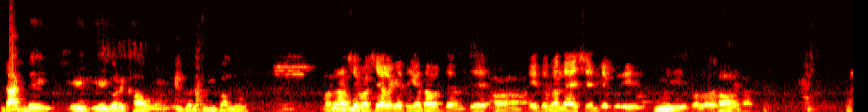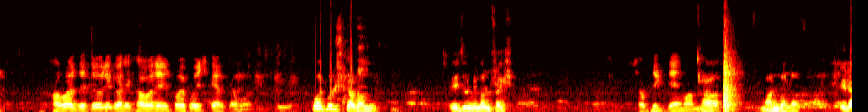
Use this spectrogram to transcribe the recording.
ডাক দেই এই এই ঘরে খাও এই ঘরে পুরি ভালো। মানে আশেপাশে এলাকা থেকে দাওয়াত দেন যে হ্যাঁ হ্যাঁ। এই দোকানে আসেন যে পুরি ভালো আছে। হ্যাঁ। খাবার যে তৈরি করে খাবারের পয় পরিষ্কার কেমন? ওই পরিষ্কার ভালো। এই জন্য মানুষ আসে। সব দিক দিয়ে মান হ্যাঁ মান ভালো আছে। এটা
